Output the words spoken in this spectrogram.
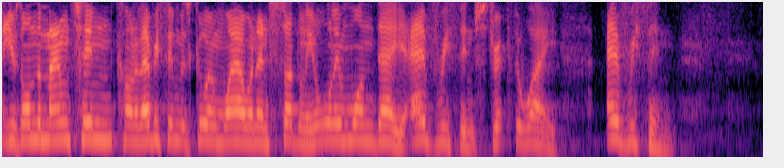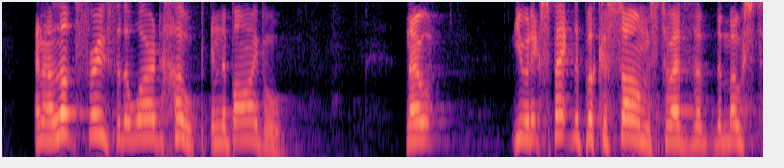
he was on the mountain, kind of everything was going well, and then suddenly, all in one day, everything stripped away. Everything. And I looked through for the word hope in the Bible. Now, you would expect the book of Psalms to have the, the most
